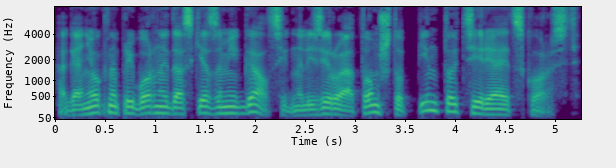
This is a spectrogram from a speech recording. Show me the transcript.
Огонек на приборной доске замигал, сигнализируя о том, что Пинто теряет скорость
